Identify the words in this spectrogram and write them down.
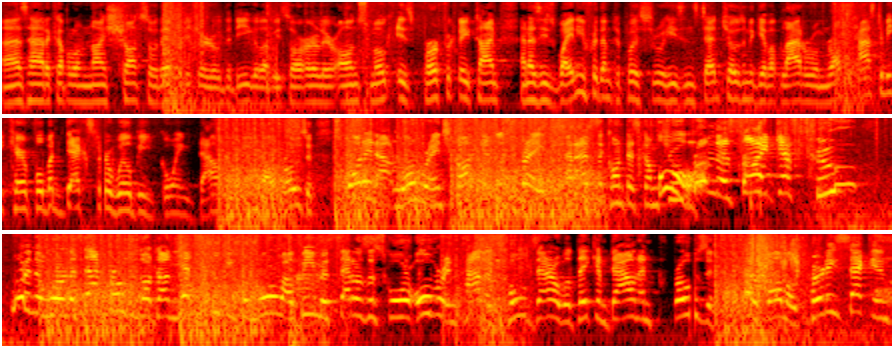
Has had a couple of nice shots over there, particularly with the Deagle that we saw earlier on. Smoke is perfectly timed, and as he's waiting for them to push through, he's instead chosen to give up ladder room. Ropz has to be careful, but Dexter will be going down. Meanwhile, Frozen spotted at long range, can't get the spray, and as the contest comes Oh. through from the side, gets two. What in the world is that? Frozen's not done yet. He's looking for more while Bymas settles the score over in Palace. Coldzera will take him down and Frozen to follow. 30 seconds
